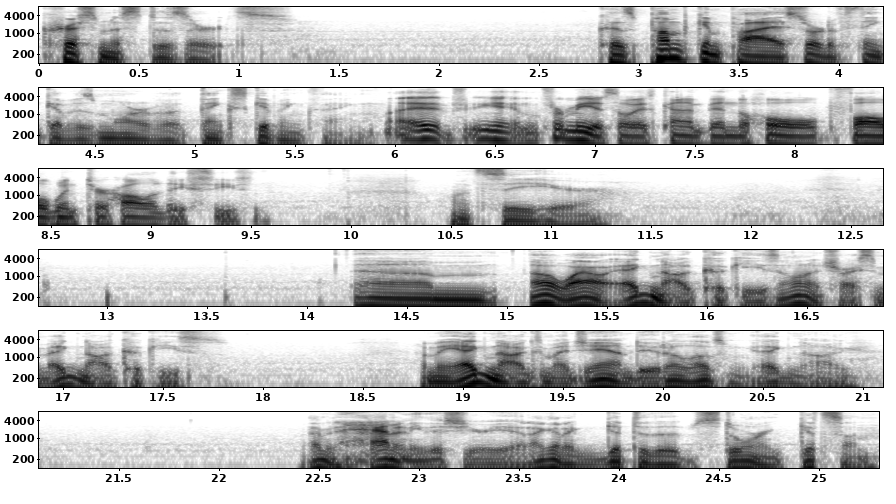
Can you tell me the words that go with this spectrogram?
Christmas desserts. Because pumpkin pie, I sort of think of as more of a Thanksgiving thing. I- you know, for me, it's always kind of been the whole fall winter holiday season. Let's see here. Um. Oh wow, eggnog cookies. I want to try some eggnog cookies. I mean, eggnog's my jam, dude. I love some eggnog. I haven't had any this year yet. I gotta get to the store and get some.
